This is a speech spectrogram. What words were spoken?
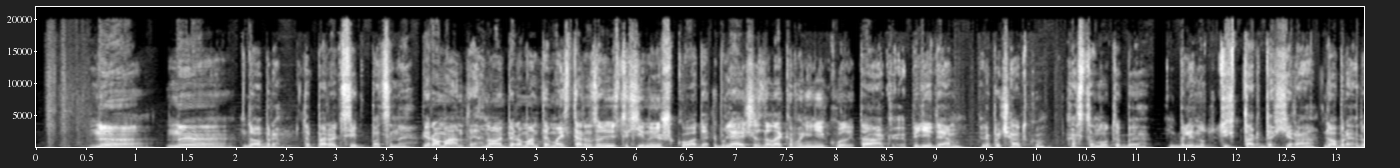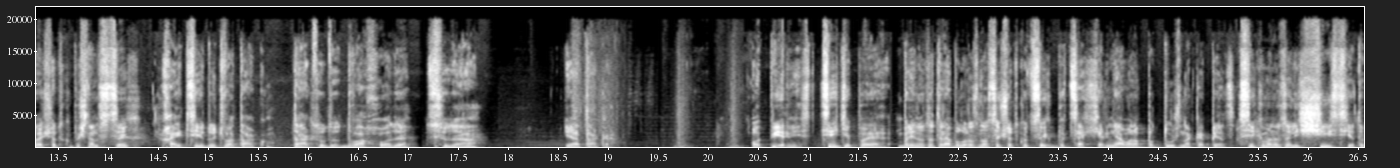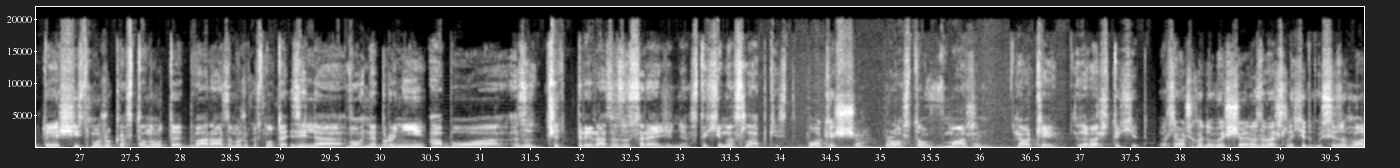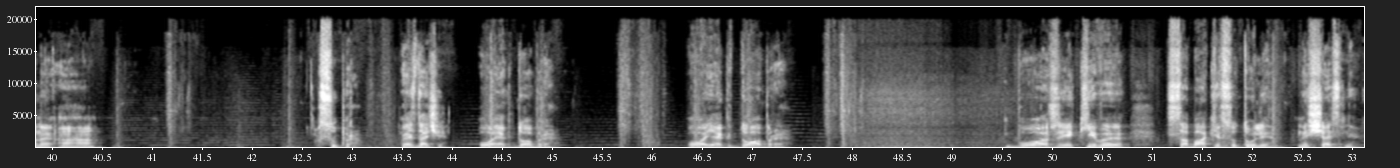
Не, не. Добре, тепер оці пацани. Піроманти. Гноми піроманти майстерно завдають стихійної шкоди, прибуляючи здалека вогняній кулі. Так, підійдемо для початку. Кастану тебе. Блін, ну тут їх так до хіра. Добре, давай спочатку почнемо з цих. Хай ці йдуть в атаку. Так, тут два ходи. Сюди. І атака. Опірність. Ці типи, блін, ну то треба було розносити спочатку цих, бо ця херня вона потужна, капець. Скільки в мене взагалі 6 є. Тобто я 6 можу кастанути, два рази можу кастанути зілля вогнеброні або чи три рази зосередження, стихійна слабкість. Поки що просто вмажем. Окей, завершити хід. Завершення вашого ходу. Ви щойно завершили хід, усі загони. Ага. Супер. Весь дачі. О, як добре. О, як добре. Боже, які ви собаки сутулі, нещасні.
